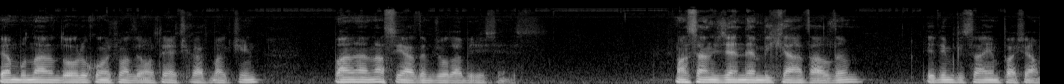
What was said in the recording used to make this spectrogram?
Ben bunların doğru konuşmalarını ortaya çıkartmak için bana nasıl yardımcı olabilirsiniz? Masanın üzerinden bir kağıt aldım. Dedim ki Sayın Paşam,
